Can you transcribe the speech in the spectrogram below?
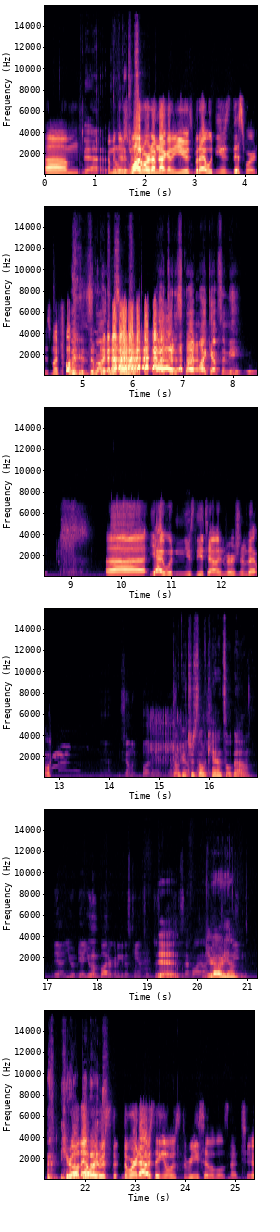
Um, yeah. I mean, there's one word I'm not going to use, but I would use this word. Is my point. Describe- What to describe Mike Epps and me? uh, yeah, I wouldn't use the Italian version of that word. You sound like Bud. when- when Don't get yourself bullshit. canceled now. Yeah, you. Yeah, you and Bud are gonna get us canceled. Yeah. Just FYI. You're already on. You're Well, on that word ice. was th- the word I was thinking was three syllables, not two.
